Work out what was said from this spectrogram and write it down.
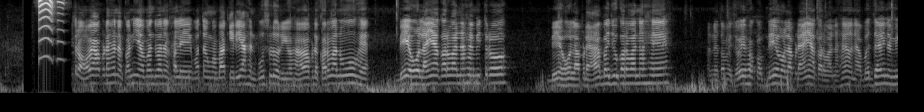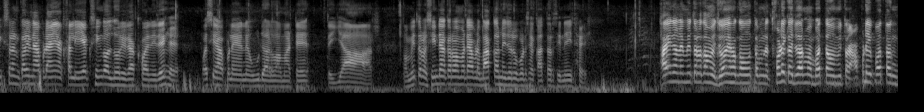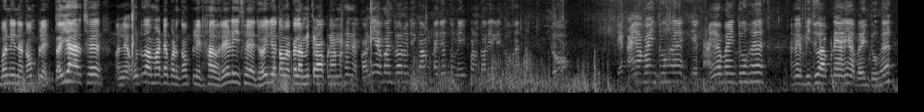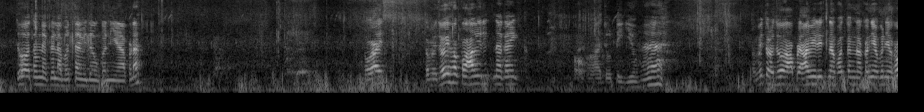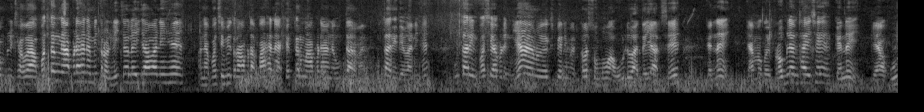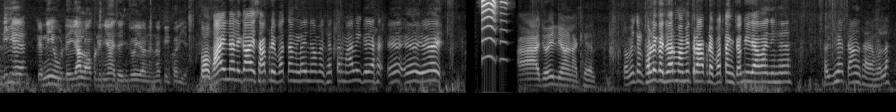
મિત્રો, હવે આપણે હે ને કન્યા બાંધવાના ખાલી પતંગમાં બાકી રહ્યા છે ને પૂછડો રહ્યો હવે આપણે કરવાનું શું છે? બે હોલ અહીંયા કરવાના છે મિત્રો. બે હોલ આપણે આ બાજુ કરવાના છે. અને તમે જોઈ શકો, બે હોલ આપણે અહીંયા કરવાના છે. અને આ બધાને મિશ્રણ કરીને આપણે અહીંયા ખાલી એક સિંગલ દોરી રાખવાની રહે. પછી આપણે એને ઉડાડવા માટે તૈયાર. તો મિત્રો સીંડા કરવા માટે આપણે બાકરની જરૂર પડશે, કાતરથી નહીં થાય. ફાઇનલી મિત્રો, તમે જોઈ શકો, હું તમને થોડીક જ વારમાં બતાવું. મિત્રો, આપણી પતંગ બનીને કમ્પ્લીટ તૈયાર છે અને ઉડવા માટે પણ કમ્પ્લીટ હાવ રેડી છે. જોઈ લો તમે પેલા, મિત્રો, આપણે આમાં છે ને કન્યા બાંધવાનું જે કામકાજ હતું ને એ પણ કરી લીધું હે. જો, એક અહીંયા બાંધ્યું હે, એક અહીંયા બાંધ્યું હે અને બીજું આપણે અહીંયા બાંધ્યું હે. જો, તમને પેલા બતાવી દઉં કન્યા આપણા. તો તમે જોઈ શકો આવી રીતના કંઈક. આ તૂટી ગયું હે. મિત્રો, જો આપણે આવી રીતના પતંગના કન્યા બન્યા કમ્પ્લીટ હવે આ પતંગને આપણે હે ને મિત્રો નીચે લઈ જવાની છે અને પછી મિત્રો આપણા પાસેના ખેતરમાં આપણે આને ઉતારવા ઉતારી દેવાની છે. ઉતારીને પછી આપણે ન્યા એનું એક્સપેરિમેન્ટ કરશું. હું આ ઉડવા તૈયાર છે કે નહીં? કે આમાં કોઈ પ્રોબ્લેમ થાય છે કે નહીં? કે આ ઉડીએ કે નહીં ઉડે? ચાલો આપણે ત્યાં જઈને જોઈએ અને નક્કી કરીએ. તો ફાઇનલી ગાઈસ આપણી પતંગ લઈને અમે ખેતરમાં આવી ગયા એ એ એ. આ જોઈ લ્યો ખેલ. તો મિત્રો, થોડીક જ વારમાં મિત્રો આપણે પતંગ ચગી જવાની છે. થઈ ગયા કાં થાય મલા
